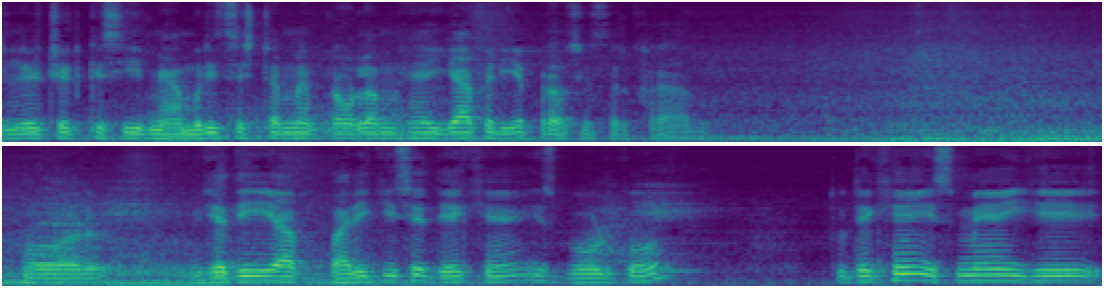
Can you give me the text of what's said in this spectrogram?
रिलेटेड किसी मेमोरी सिस्टम में प्रॉब्लम है, या फिर ये प्रोसेसर ख़राब है। और यदि आप बारीकी से देखें इस बोर्ड को तो देखें इसमें ये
